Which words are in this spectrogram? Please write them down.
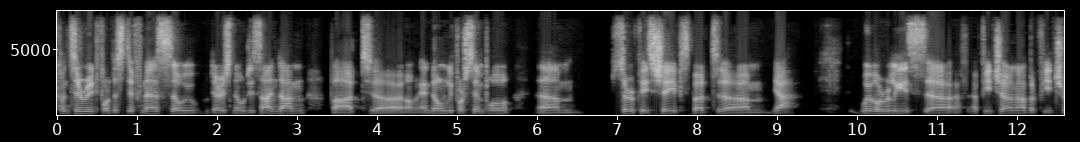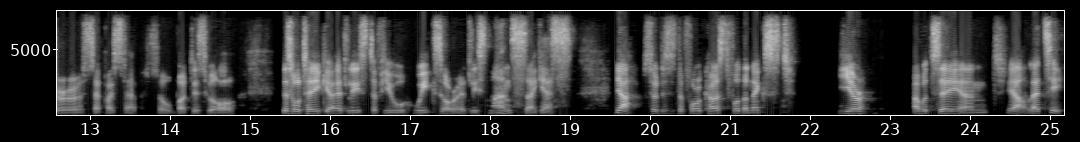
consider it for the stiffness. So there is no design done, but uh, and only for simple um, surface shapes. But um, yeah, we will release uh, a feature, another feature, step by step. So, but this will this will take at least a few weeks or at least months, I guess yeah, so this is the forecast for the next year, I would say. And yeah, let's see.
